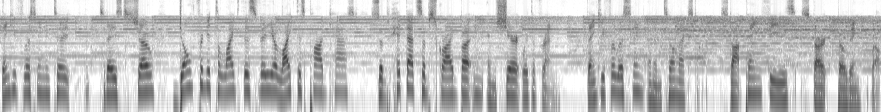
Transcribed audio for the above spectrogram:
Thank you for listening to today's show. Don't forget to like this video, like this podcast, sub- hit that subscribe button, and share it with a friend. Thank you for listening, and until next time, stop paying fees, start building wealth.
